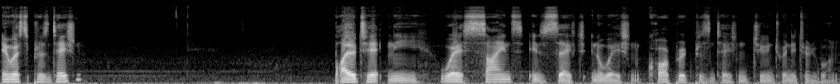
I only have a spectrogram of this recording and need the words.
investor presentation Bio-Techne, where science intersects innovation, corporate presentation June 2021.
